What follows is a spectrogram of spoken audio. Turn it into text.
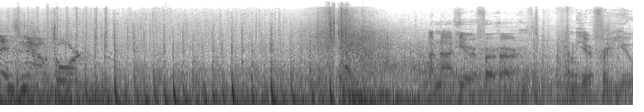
ends now, Torg. I'm not here for her. I'm here for you.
